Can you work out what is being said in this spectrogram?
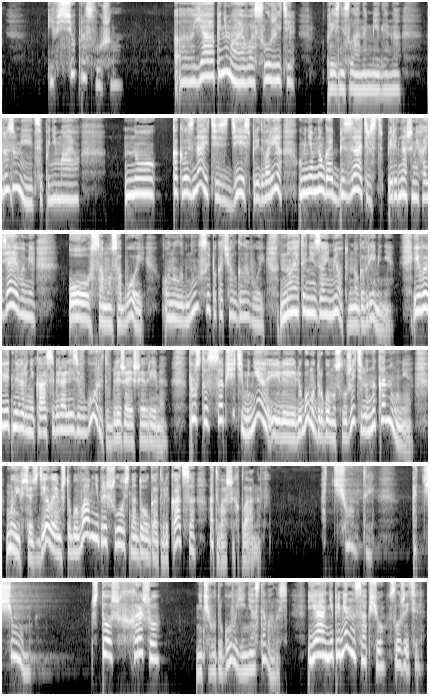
и все прослушала. «А, «Я понимаю вас, служитель», — произнесла она медленно. «Разумеется, понимаю. Но, как вы знаете, здесь, при дворе, у меня много обязательств перед нашими хозяевами». «О, само собой», он улыбнулся и покачал головой. «Но это не займет много времени. И вы ведь наверняка собирались в город в ближайшее время. Просто сообщите мне или любому другому служителю накануне. Мы все сделаем, чтобы вам не пришлось надолго отвлекаться от ваших планов». «О чем ты? О чем?» Что ж, хорошо. Ничего другого ей не оставалось. Я непременно сообщу, служитель.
